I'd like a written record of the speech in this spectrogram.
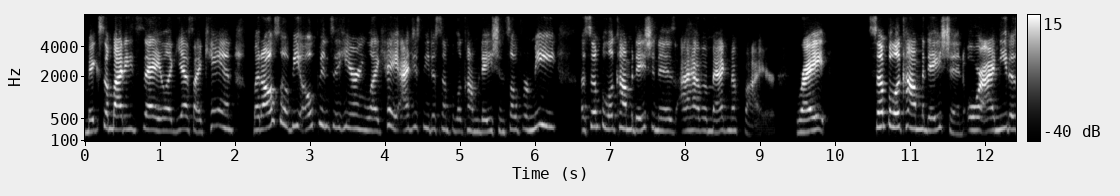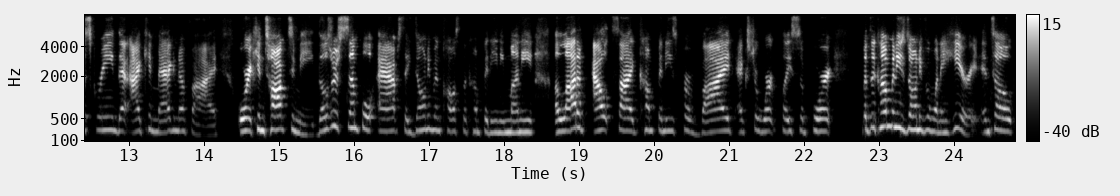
make somebody say, like, yes, I can, but also be open to hearing, like, hey, I just need a simple accommodation. So for me, a simple accommodation is I have a magnifier, right? Simple accommodation or i need a screen that i can magnify or it can talk to me. Those are simple apps. They don't even cost the company any money. A lot of outside companies provide extra workplace support but the companies don't even want to hear it. And so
